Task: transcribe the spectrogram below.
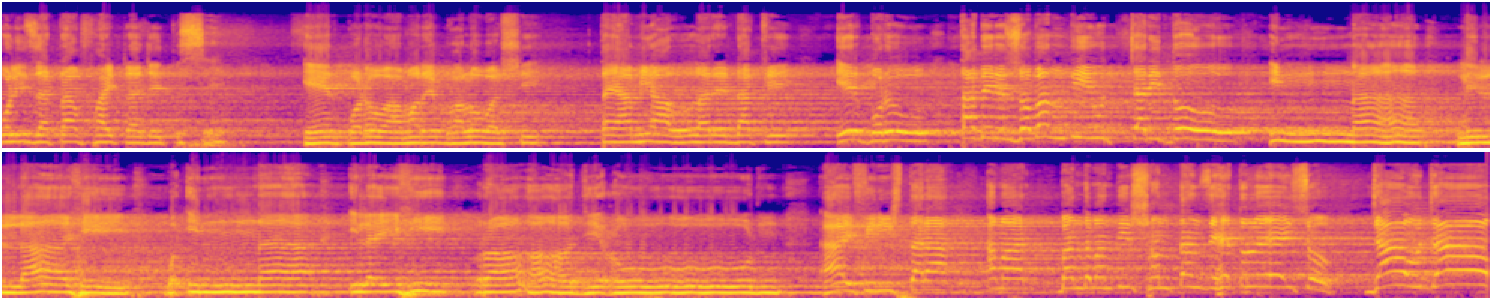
কলিজাটা ফাইটা যেতেছে এরপরেও আমারে ভালোবাসি, তাই আমি আল্লাহরে ডাকে। এরপরেও তাদের জবান দিয়ে উচ্চারিত, ইন্না লিল্লাহি ও ইন্না ইলাইহি রাজিউন। আই ফিরিস্তারা, আমার বান্দাবান্দির সন্তান যেহেতু লয়ে আইছো, যাও যাও,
